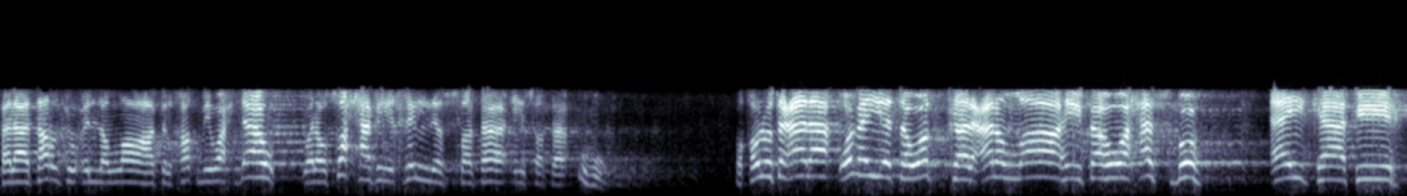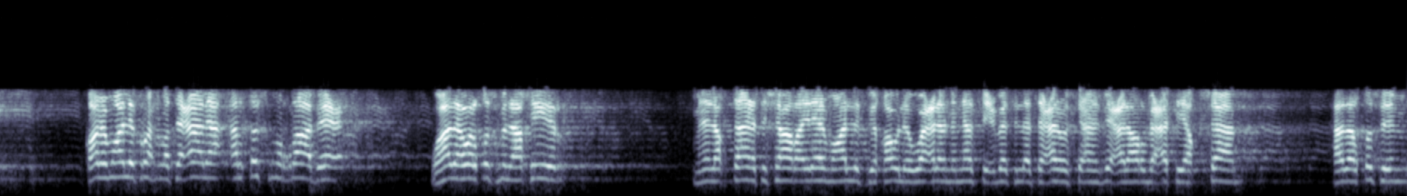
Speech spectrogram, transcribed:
فلا ترجو إلا الله في الخطب وحده ولو صح في خل الصفاء صفاؤه. وقوله تعالى ومن يتوكل على الله فهو حسبه أي كافيه. قال المؤلف رحمه الله تعالى القسم الرابع وهذا هو القسم الأخير من الأقسام التي أشار إليها المؤلف بقوله واعلم أن الناس في عبادة الله تعالى والاستعانة به على أربعة أقسام. هذا القسم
